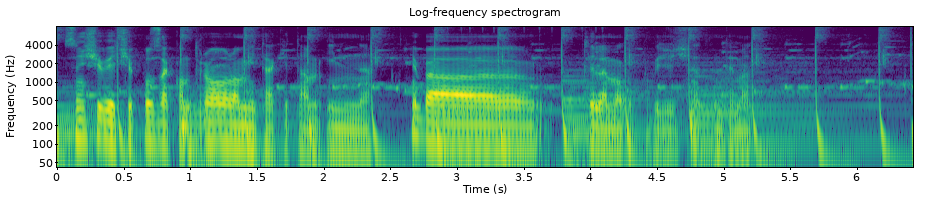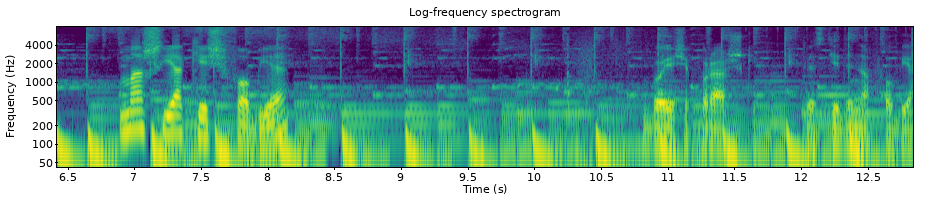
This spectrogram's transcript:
W sensie wiecie, poza kontrolą i takie tam inne. Chyba tyle mogę powiedzieć na ten temat. Masz jakieś fobie? Boję się porażki. To jest jedyna fobia.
